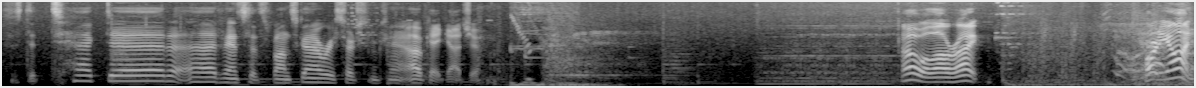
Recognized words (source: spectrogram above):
This is detected. Uh, advanced to the spawn scanner. Research. Okay, gotcha. Oh, well, alright. Party on!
